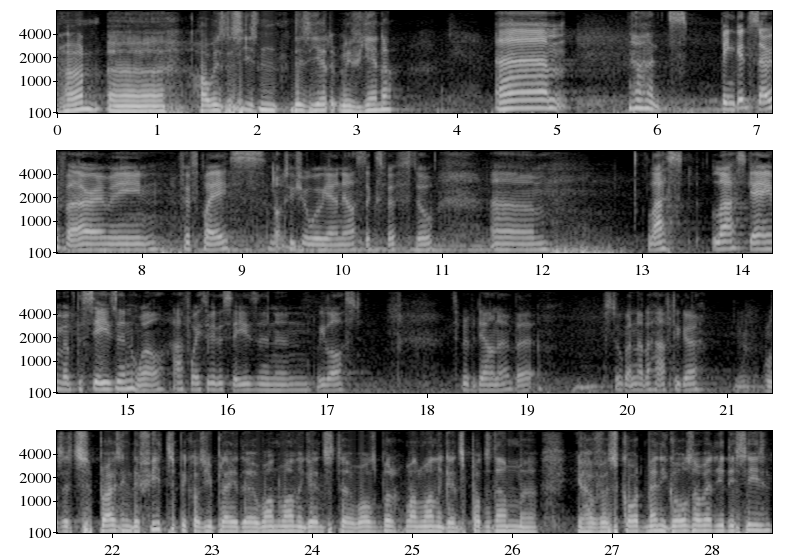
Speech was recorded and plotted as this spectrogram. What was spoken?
Hearn, uh, how is the season this year with Jena? Um, it's been good so far. I mean, fifth place. Not too sure where we are now. Sixth, fifth still. Um, last last game of the season. Well, halfway through the season, and we lost. It's a bit of a downer, but still got another half to go. Yeah. Was it surprising defeat because you played 1-1 uh, against uh, Wolfsburg, 1-1 against Potsdam? Uh, you have uh, scored many goals already this season.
